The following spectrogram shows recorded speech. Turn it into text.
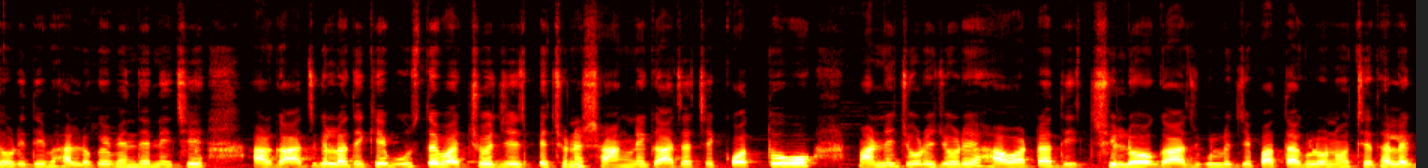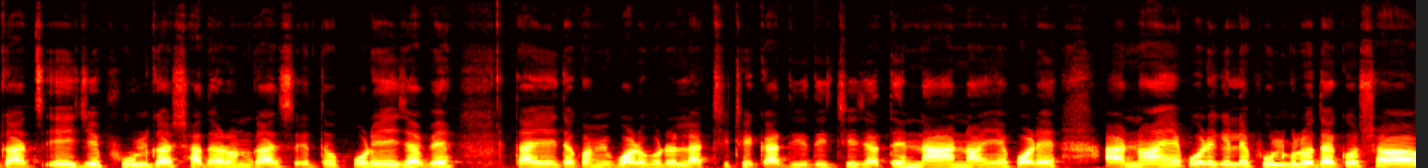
দড়ি দিয়ে ভালো করে বেঁধে নিয়েছি। আর গাছগুলো দেখে বুঝতে পারছ যে পেছনের সামনে গাছ আছে, কত মানে জোরে জোরে হাওয়াটা দিচ্ছিল। গাছগুলো যে পাতাগুলো নড়ছে, তাহলে গাছ, এই যে ফুল গাছ, সাধারণ গাছ, এ তো পড়েই যাবে। তাই এই দেখো আমি বড় বড় লাঠি ঠেকা দিয়ে দিচ্ছি যাতে না নয়ে পড়ে। আর নয়ে পড়ে গেলে ফুলগুলো দেখো সব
